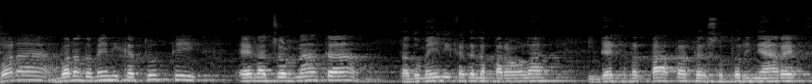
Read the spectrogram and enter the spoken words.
Buona, buona, domenica a tutti, è la giornata, la domenica della parola indetta dal Papa per sottolineare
